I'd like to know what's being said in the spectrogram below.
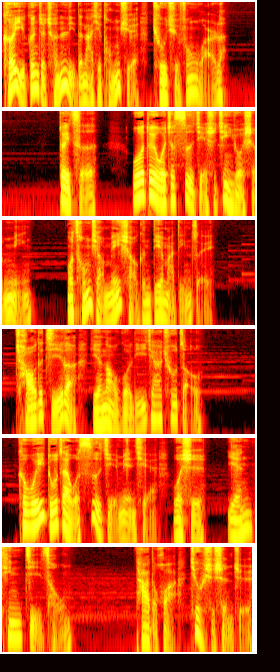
可以跟着城里的那些同学出去疯玩了。对此，我对我这四姐是敬若神明，我从小没少跟爹妈顶嘴。吵得急了，也闹过离家出走。可唯独在我四姐面前，我是言听计从。她的话就是圣旨，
